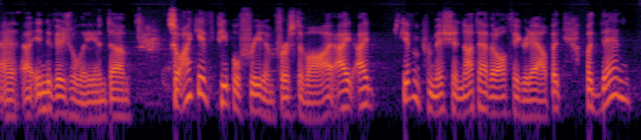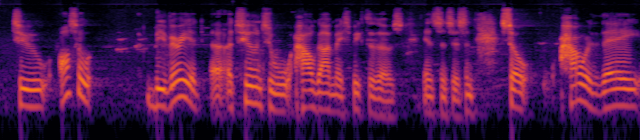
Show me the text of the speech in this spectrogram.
uh, uh individually. And um, so I give people freedom, first of all. I, I, give them permission not to have it all figured out, but but then to also be very attuned to how God may speak to those instances. And so how are they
